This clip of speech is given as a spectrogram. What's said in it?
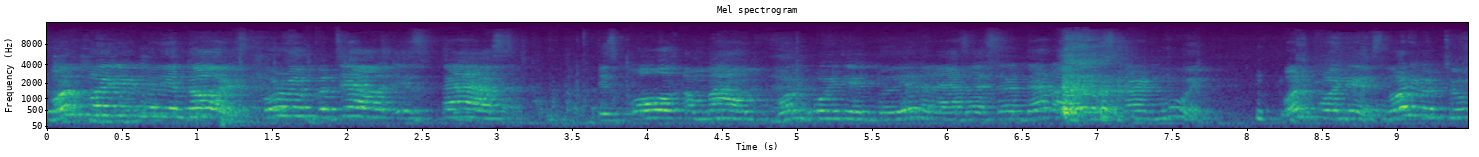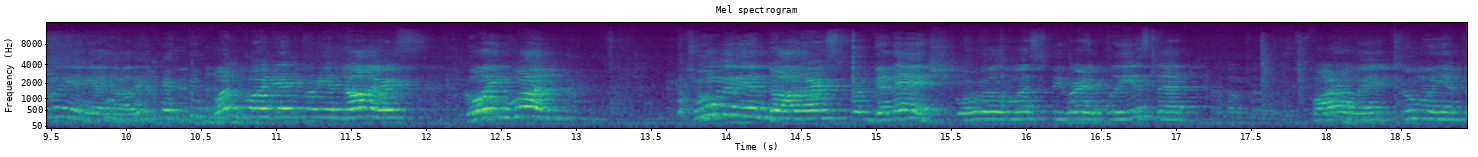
$1.8 million. Urvil Patel is past his old amount, 1.8 million, and as I said that, I can start moving. 1.8, it's not even 2 million yet, Ali. 1.8 million dollars going one. $2 million for Ganesh. Urvil must be very pleased that far away, $2 million.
